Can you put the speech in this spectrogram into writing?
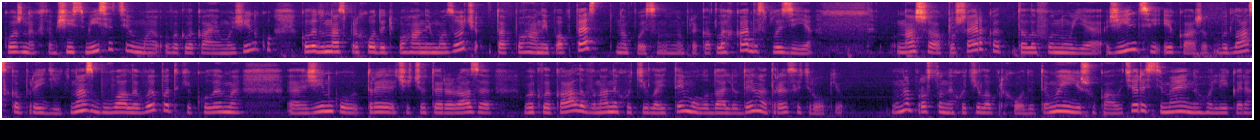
Кожних там 6 місяців ми викликаємо жінку. Коли до нас приходить поганий мазочок, так поганий ПАП-тест написано, наприклад, легка дисплазія. Наша акушерка телефонує жінці і каже: будь ласка, прийдіть. У нас бували випадки, коли ми е, жінку три чи чотири рази викликали, вона не хотіла йти, молода людина 30 років. Вона просто не хотіла приходити. Ми її шукали через сімейного лікаря,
